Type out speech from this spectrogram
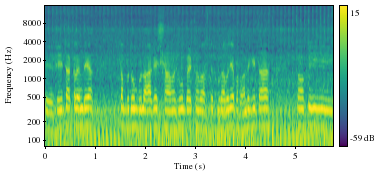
ਤੇ ਫੇਰ ਚੱਕ ਲੈਂਦੇ ਆ। ਤੰਬੂ ਤੁੰਬੂ ਲਾ ਕੇ ਸ਼ਾਮ ਨੂੰ ਬੈਠਣ ਵਾਸਤੇ ਪੂਰਾ ਵਧੀਆ ਪ੍ਰਬੰਧ ਕੀਤਾ। ਕਿਉਂਕਿ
